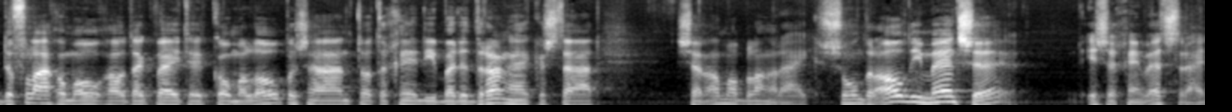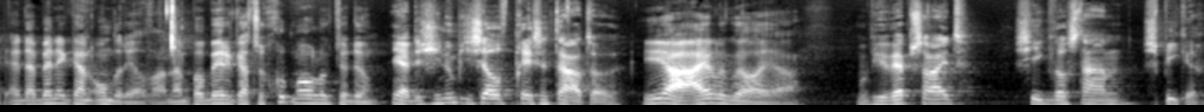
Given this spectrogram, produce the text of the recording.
de vlag omhoog houdt, dat ik weet, er komen lopers aan. Tot degene die bij de dranghekken staat. Zijn allemaal belangrijk. Zonder al die mensen is er geen wedstrijd. En daar ben ik dan onderdeel van. Dan probeer ik dat zo goed mogelijk te doen. Ja, dus je noemt jezelf presentator. Ja, eigenlijk wel, ja. Op je website zie ik wel staan speaker.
